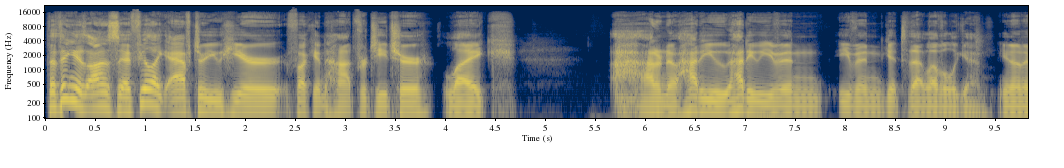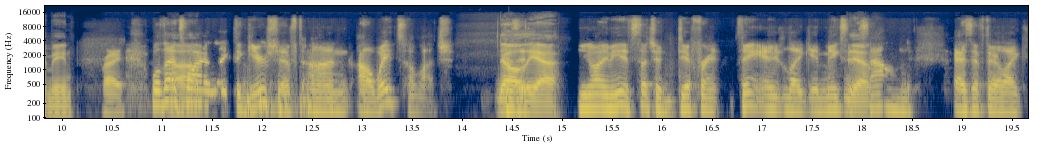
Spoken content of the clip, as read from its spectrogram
the thing is, honestly, I feel like after you hear fucking "Hot for Teacher," like I don't know, how do you how do you even even get to that level again? You know what I mean? Right. Well, that's why Um, I like the gear shift on I'll Wait so much. No, it- yeah, You know what I mean? It's such a different thing. It, like it makes it Yeah. sound as if they're like,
